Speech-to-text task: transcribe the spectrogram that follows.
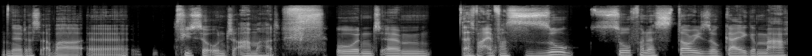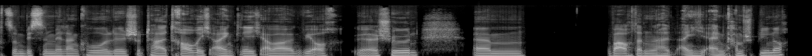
ne, das aber äh, Füße und Arme hat. Und ähm, das war einfach so, so von der Story so geil gemacht, so ein bisschen melancholisch, total traurig eigentlich, aber irgendwie auch äh, schön. Ähm, war auch dann halt eigentlich ein Kampfspiel noch.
